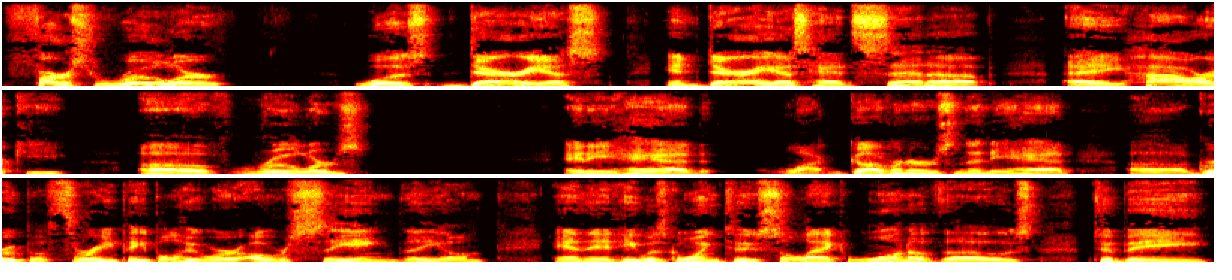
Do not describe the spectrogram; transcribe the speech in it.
first ruler was Darius, and Darius had set up a hierarchy of rulers, and he had like governors, and then he had uh, a group of three people who were overseeing them, and that he was going to select one of those to be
